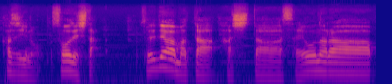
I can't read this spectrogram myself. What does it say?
カジノそうでした。それではまた明日さようなら。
